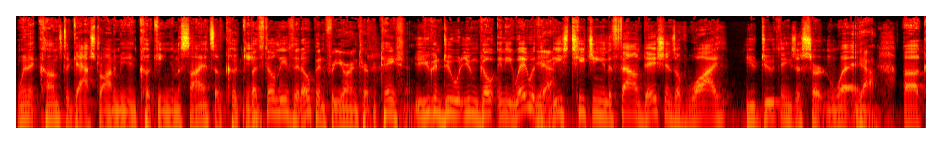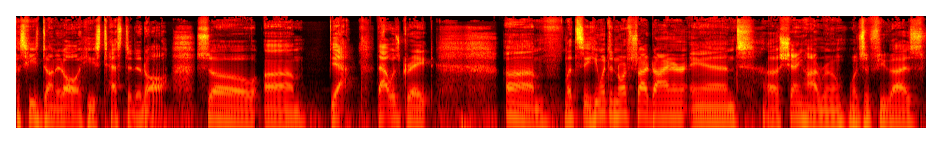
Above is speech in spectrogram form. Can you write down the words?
when it comes to gastronomy and cooking and the science of cooking. But still leaves it open for your interpretation. you can do what you can go any way with it. Yeah. But he's teaching you the foundations of why you do things a certain way. Yeah. Because he's done it all. He's tested it all. So um, yeah, that was great. Um, let's see. He went to North Star Diner and uh, Shanghai Room, which if you guys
